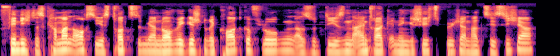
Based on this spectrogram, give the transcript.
finde ich, das kann man auch. Sie ist trotzdem ja norwegischen Rekord geflogen. Also diesen Eintrag in den Geschichtsbüchern hat sie sicher.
